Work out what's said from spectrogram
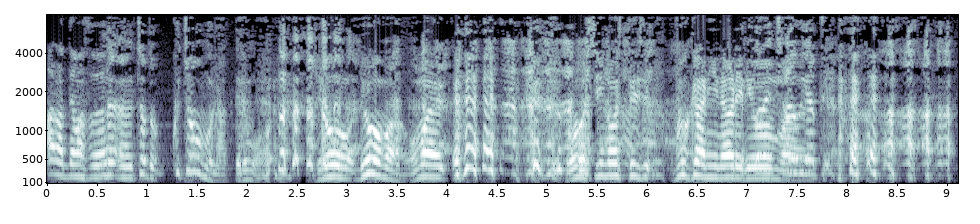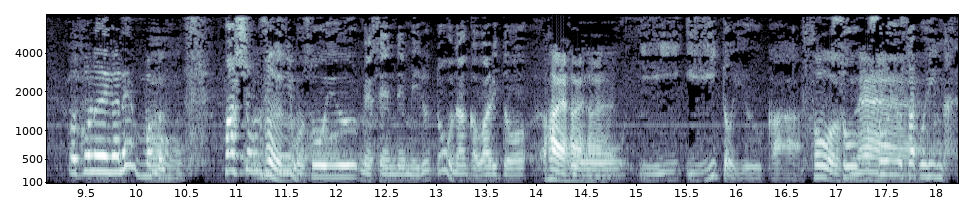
あ、なってます？なちょっと口調もなってるもん。りょう、りょうま、お前、わしのして部下になれ、りょうま。それちゃうやつや。まあこの映画ね、まあ、うん。ファッション的にもそういう目線で見ると、なんか割と、はいはいはい。いい、いいというか、そうですね。そうそういう作品なんや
